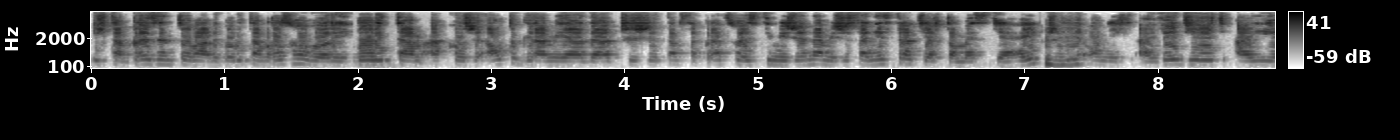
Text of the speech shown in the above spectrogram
ich tam prezentovali, boli tam rozhovory, boli tam akože autogramiada, čiže tam sa pracuje s tými ženami, že sa nestratia v tom meste, hej? Mm-hmm. že je o nich aj vedieť, aj e,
